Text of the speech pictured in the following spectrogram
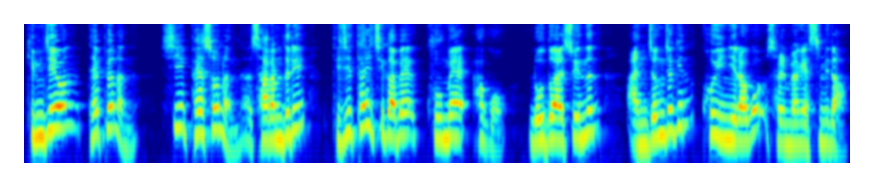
김재원 대표는 시페소는 사람들이 디지털 지갑에 구매하고 로드할 수 있는 안정적인 코인이라고 설명했습니다.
